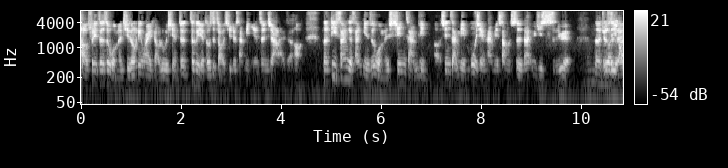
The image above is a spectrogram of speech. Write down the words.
好，所以这是我们其中另外一条路线，这这个也都是早期的产品延伸下来的哈。那第三个产品是我们新产品啊，新产品目前还没上市，那预计十月，那就是在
